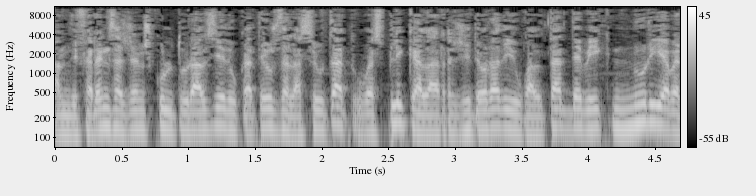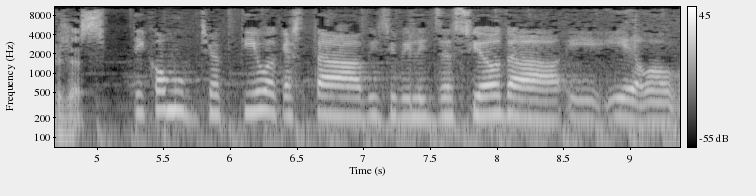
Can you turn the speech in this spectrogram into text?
amb diferents agents culturals i educatius de la ciutat. Ho la regidora d'Igualtat de Vic, Núria Vergés. Té com objectiu aquesta visibilització de, i, i el,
